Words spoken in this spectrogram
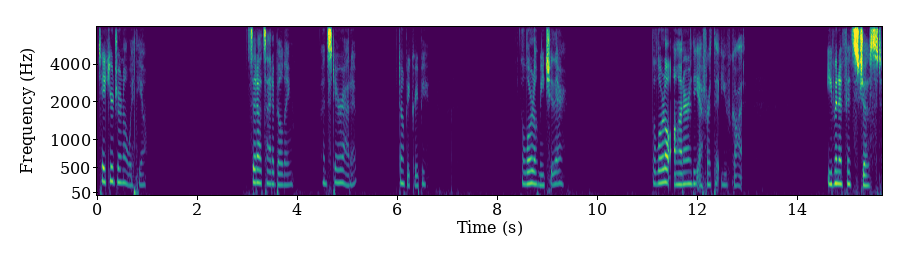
Take your journal with you. Sit outside a building and stare at it. Don't be creepy. The Lord will meet you there. The Lord will honor the effort that you've got, even if it's just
